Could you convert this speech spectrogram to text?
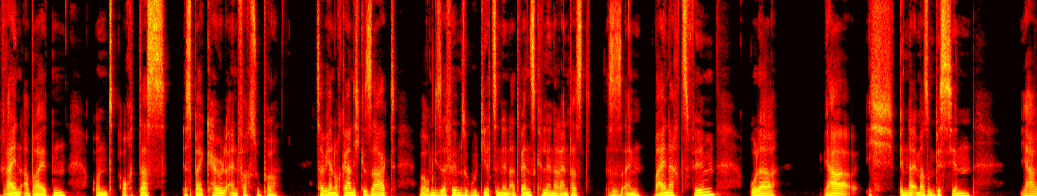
reinarbeiten und auch das ist bei Carol einfach super. Jetzt habe ich ja noch gar nicht gesagt, warum dieser Film so gut jetzt in den Adventskalender reinpasst. Es ist ein Weihnachtsfilm oder ja, ich bin da immer so ein bisschen, ja,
